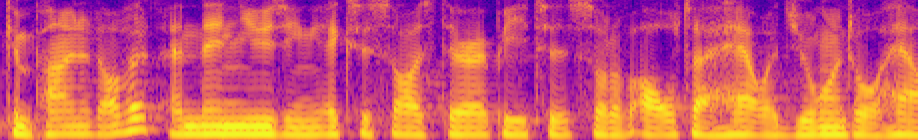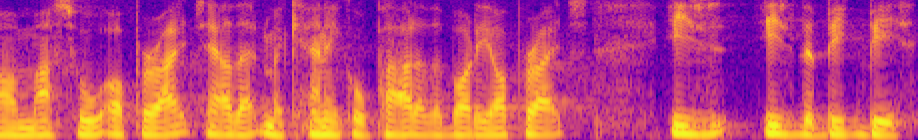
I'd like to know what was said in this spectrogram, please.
component of it, and then using exercise therapy to sort of alter how a joint or how a muscle operates, how that mechanical part of the body operates, is is the big bit.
